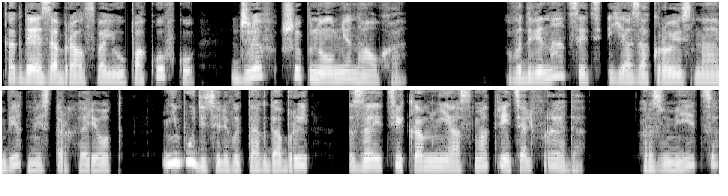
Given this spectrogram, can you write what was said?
Когда я забрал свою упаковку, Джефф шепнул мне на ухо. «В двенадцать я закроюсь на обед, мистер Хэриот. Не будете ли вы так добры зайти ко мне осмотреть Альфреда?» Разумеется,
